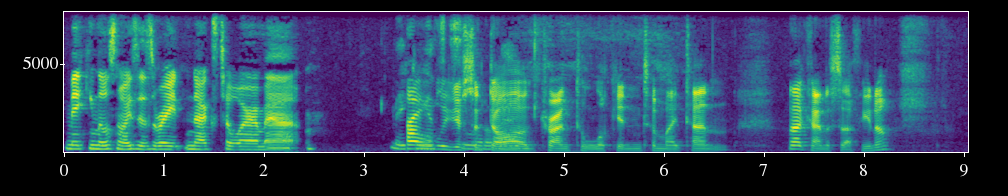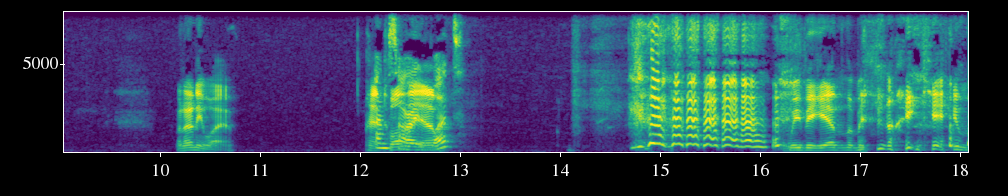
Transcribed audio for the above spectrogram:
making those noises right next to where I'm at. Making Probably just a dog bed. trying to look into my tent. That kind of stuff, you know? But anyway. At I'm 12 sorry, a.m., what? we began the midnight game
